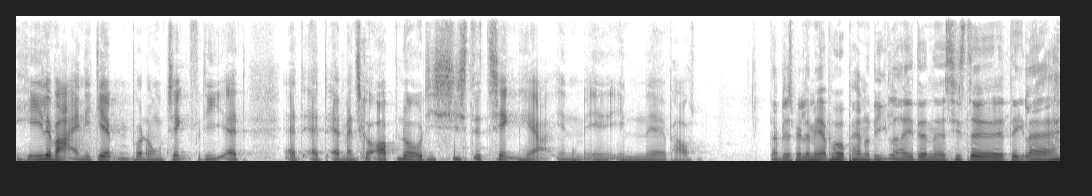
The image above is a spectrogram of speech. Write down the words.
hele vejen igennem på nogle ting, fordi at, at, at, at man skal opnå de sidste ting her inden, inden uh, pausen. Der bliver spillet mere på panodiler i den uh, sidste del af...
